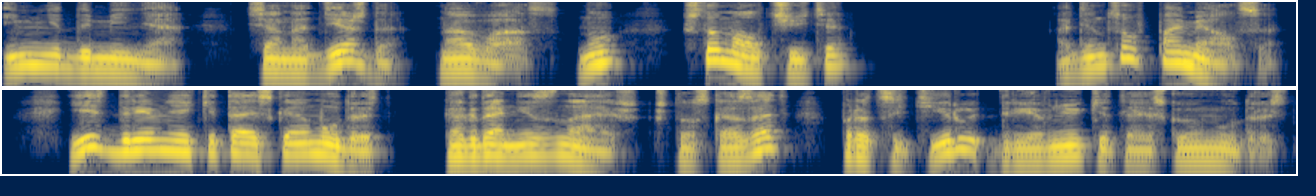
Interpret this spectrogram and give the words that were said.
им не до меня. Вся надежда на вас. Ну, что молчите? Одинцов помялся. Есть древняя китайская мудрость: когда не знаешь, что сказать, процитируй древнюю китайскую мудрость.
